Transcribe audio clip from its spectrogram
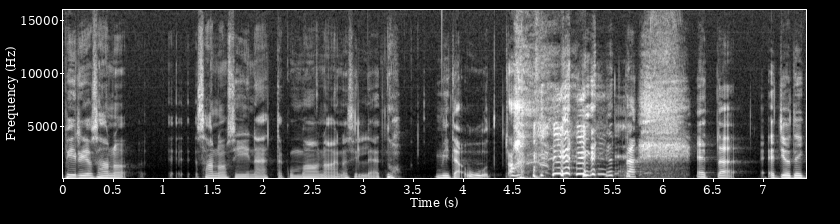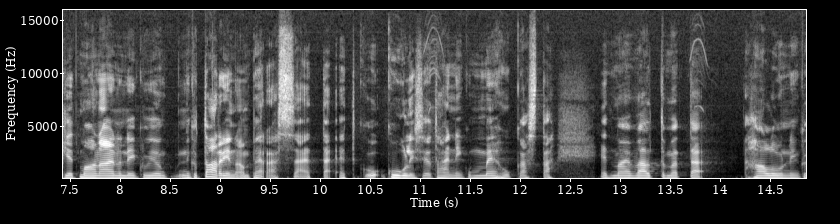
Pirjo sanoi sano siinä, että kun mä oon aina silleen, että no, mitä uutta. että, että, että jotenkin, että mä oon aina niinku, jon, niinku tarinan perässä, että, että ku, kuulisi jotain niinku mehukasta. Että mä en välttämättä halua niinku,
